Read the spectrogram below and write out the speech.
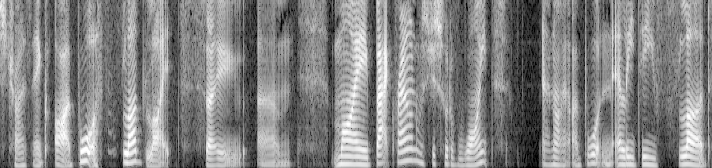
Just trying to think. Oh, I bought a floodlight. So um, my background was just sort of white, and I, I bought an LED flood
